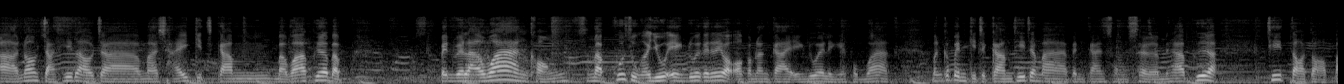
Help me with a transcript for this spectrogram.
อานอกจากที่เราจะมาใช้กิจกรรมแบบว่าเพื่อแบบเป็นเวลาว่างของสำหรับผู้สูงอายุเองด้วยก็จะได้แบบออกกำลังกายเองด้วยอะไรเงี้ยผมว่ามันก็เป็นกิจกรรมที่จะมาเป็นการส่งเสริมนะครับ เพื่อที่ต่อๆไป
